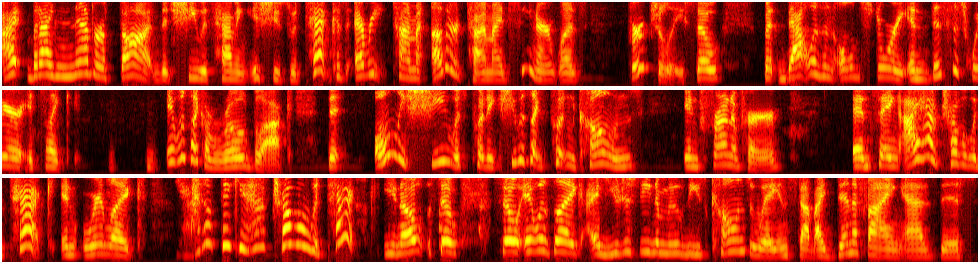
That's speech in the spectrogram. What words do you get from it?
I but I never thought that she was having issues with tech because every time other time I'd seen her was virtually. So, but that was an old story, and this is where it's like it was like a roadblock that only she was putting. She was like putting cones in front of her and saying, "I have trouble with tech," and we're like, yeah. "I don't think you have trouble with tech." you know so so it was like you just need to move these cones away and stop identifying as this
